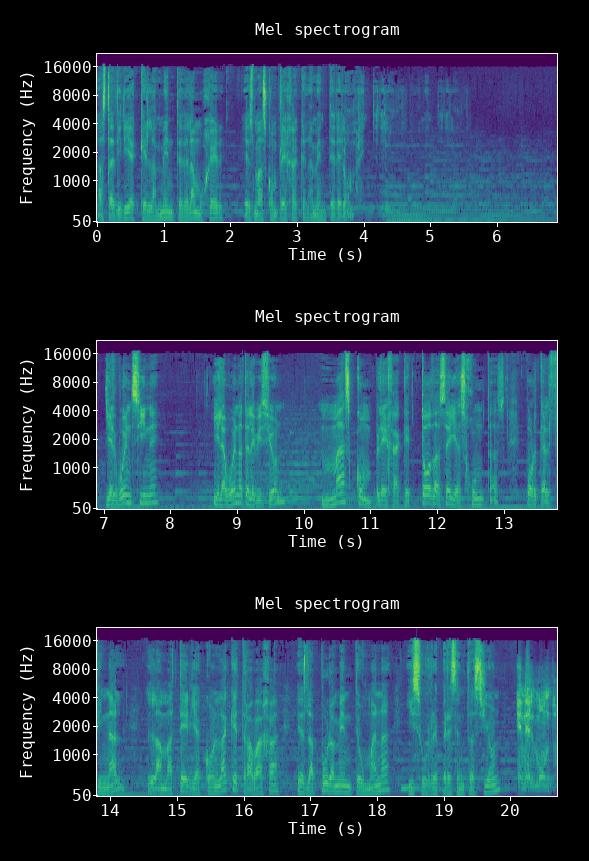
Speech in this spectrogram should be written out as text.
hasta diría que la mente de la mujer es más compleja que la mente del hombre. Y el buen cine y la buena televisión, más compleja que todas ellas juntas, porque al final la materia con la que trabaja es la puramente humana y su representación en el mundo.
